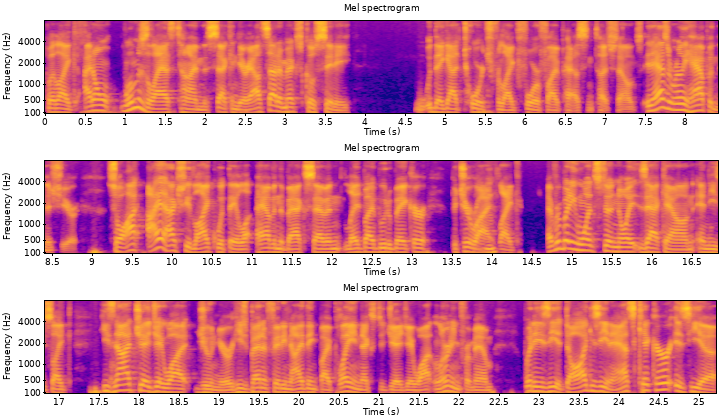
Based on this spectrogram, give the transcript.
But like, I don't. When was the last time the secondary outside of Mexico City they got torched for like four or five passing touchdowns? It hasn't really happened this year. So I I actually like what they have in the back seven, led by Budda Baker. But you're right. Mm-hmm. Like everybody wants to annoy Zach Allen, and he's like, he's not JJ Watt Jr. He's benefiting, I think, by playing next to JJ Watt and learning from him. But is he a dog? Is he an ass kicker? Is he a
